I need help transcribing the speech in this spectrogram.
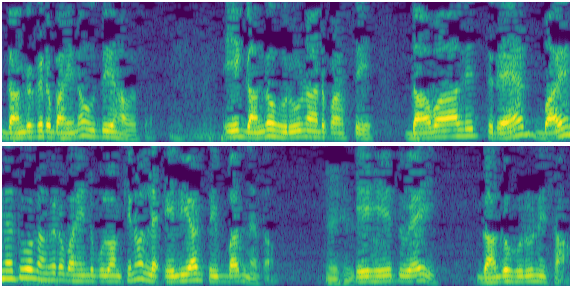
ගඟකට බහිනවා උදේ හවස. ඒ ගඟ හුරු වුණාට පස්සේ දවාලෙත් රෑත් බය නැතුව ගඟට බහින්න පුළුවන් කියනවා එලියක් තිබ්බත් නැතම්. ඒ හේතුව ඇයි? ගඟ හුරු නිසා.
